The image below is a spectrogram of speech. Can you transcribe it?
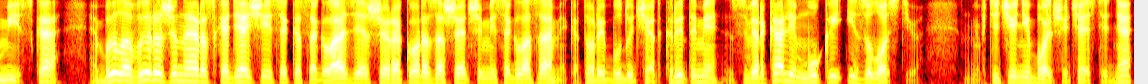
Миска было выраженное расходящееся косоглазие широко разошедшимися глазами, которые, будучи открытыми, сверкали мукой и злостью. В течение большей части дня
